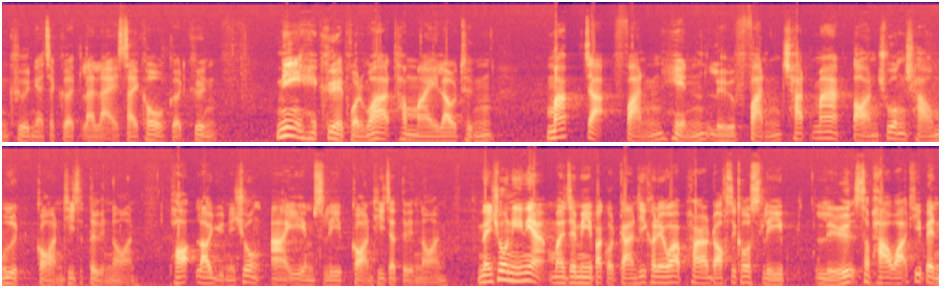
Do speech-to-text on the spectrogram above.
1คืนเนี่ยจะเกิดหลายๆไซเคิลเกิดขึ้น นี่คือเหตุผลว่าทำไมเราถึงมักจะฝันเห็นหรือฝันชัดมากตอนช่วงเช้ามืดก่อนที่จะตื่นนอน เพราะเราอยู่ในช่วง REM sleep ก่อนที่จะตื่นนอน ในช่วงนี้เนี่ยมันจะมีปรากฏการณ์ที่เขาเรียกว่า paradoxical sleep หรือสภาวะที่เป็น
